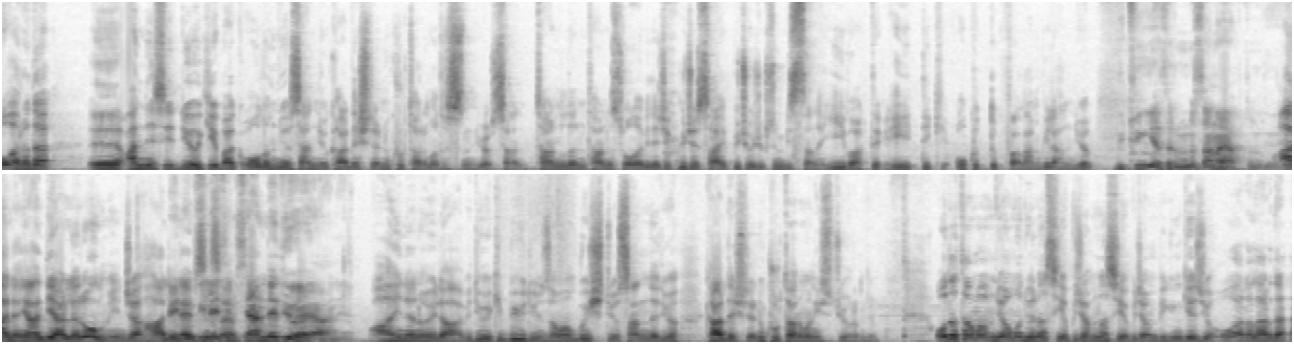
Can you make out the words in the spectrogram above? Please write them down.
O arada ee, annesi diyor ki bak oğlum diyor sen diyor kardeşlerini kurtarmalısın diyor. Sen tanrıların tanrısı olabilecek güce sahip bir çocuksun. Biz sana iyi baktık, eğittik, okuttuk falan filan diyor. Bütün yatırımımı sana yaptım diyor. Aynen yani diğerleri olmayınca haliyle Benim hepsini sen biletim sende diyor yani. Aynen öyle abi. Diyor ki büyüdüğün zaman bu iş diyor sende diyor. Kardeşlerini kurtarmanı istiyorum diyor. O da tamam diyor ama diyor nasıl yapacağım nasıl yapacağım. Bir gün geziyor. O aralarda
